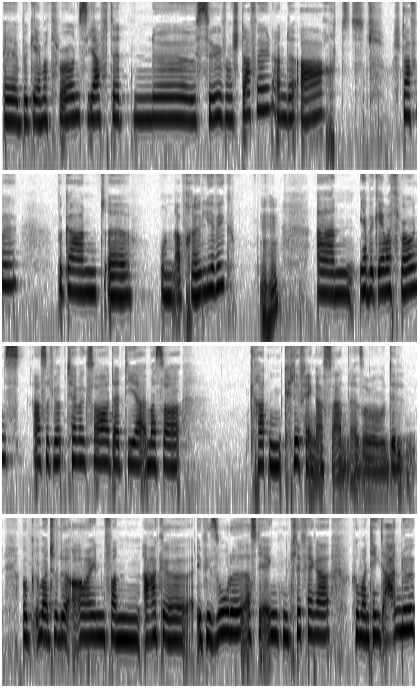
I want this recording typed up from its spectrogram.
äh, bei Game of Thrones jaftet ne sieben Staffeln an der acht Staffel begann äh, und April liewig. an ja bei Game of Thrones as wirklich so dat die ja immer so graden Cliffhangers an also die, immer zu ein von arke Episode as die engen Cliffhanger wo man denkt ah nö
